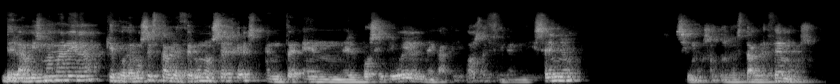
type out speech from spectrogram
De la misma manera que podemos establecer unos ejes en el positivo y el negativo, es decir, en diseño, si nosotros establecemos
